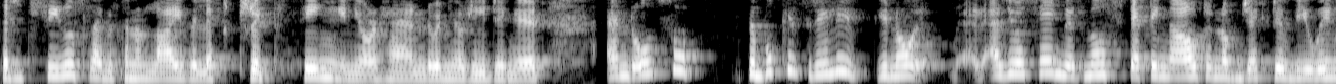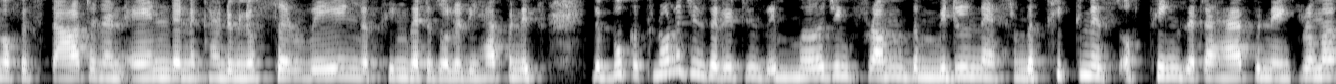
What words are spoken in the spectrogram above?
that it feels like this kind of live electric thing in your hand when you're reading it, and also the book is really, you know, as you're saying, there's no stepping out and objective viewing of a start and an end and a kind of, you know, surveying a thing that has already happened. It's the book acknowledges that it is emerging from the middleness, from the thickness of things that are happening, from a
